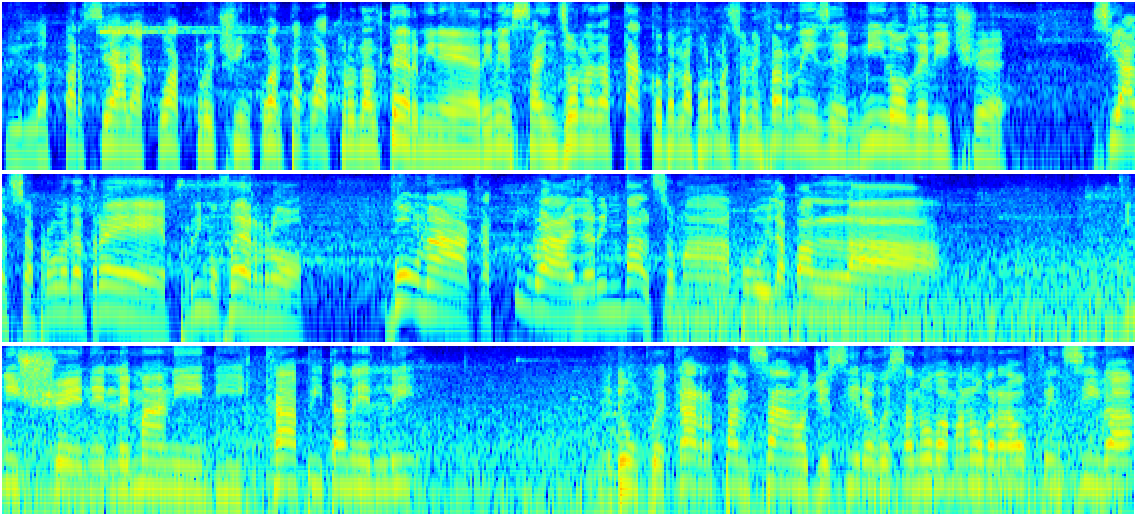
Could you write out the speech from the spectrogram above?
il parziale a 4.54 dal termine, rimessa in zona d'attacco per la formazione farnese. Milosevic si alza, prova da tre, primo ferro. Vona cattura il rimbalzo ma poi la palla finisce nelle mani di Capitanelli e dunque Carpanzano gestire questa nuova manovra offensiva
